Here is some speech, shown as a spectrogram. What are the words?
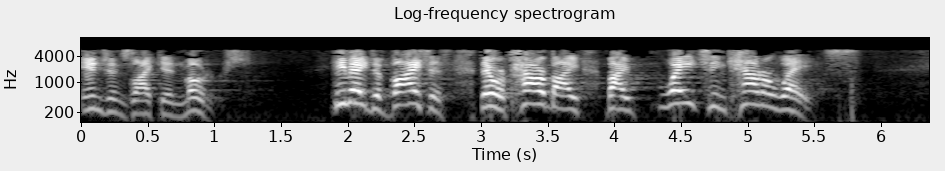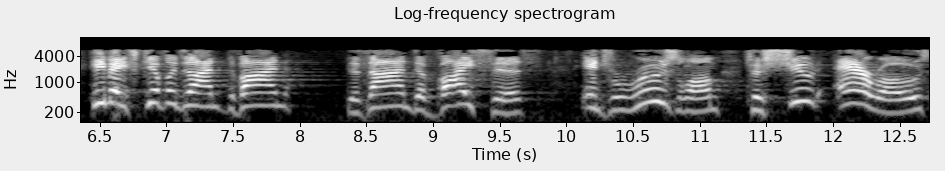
engines like in motors. He made devices that were powered by, by weights and counterweights. He made skillfully designed, divine, designed devices in Jerusalem to shoot arrows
